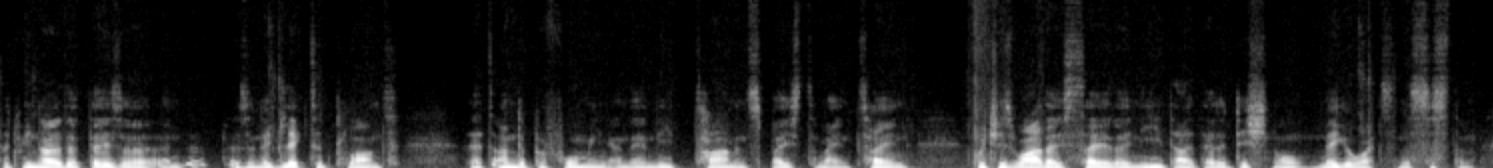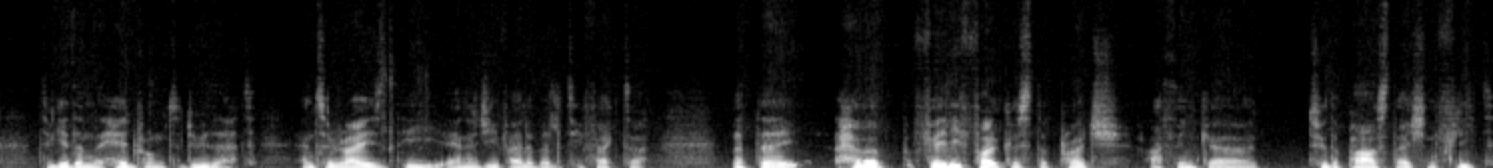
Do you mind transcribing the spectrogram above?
but we know that there's a, an, there's a neglected plant that's underperforming and they need time and space to maintain, which is why they say they need that, that additional megawatts in the system to give them the headroom to do that and to raise the energy availability factor. But they have a fairly focused approach, I think, uh, to the power station fleet.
